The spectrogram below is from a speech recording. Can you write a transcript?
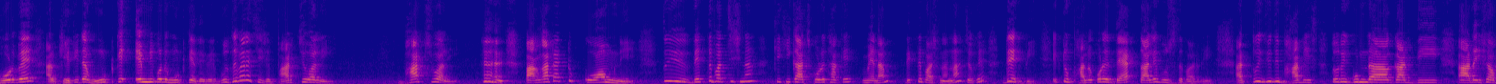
ধরবে আর ঘেটিটা মুটকে, এমনি করে মুটকে দেবে। বুঝতে পেরেছিস? ভার্চুয়ালি ভার্চুয়ালি হ্যাঁ পাঙ্গাটা একটু কম নে। তুই দেখতে পাচ্ছিস না কি কি কাজ করে থাকে? ম্যাডাম দেখতে পাস না না চোখে? দেখবি। একটু ভালো করে দেখ, তাহলে বুঝতে পারবি। আর তুই যদি ভাবিস, তোর এই গুন্ডা গার্দি আর এইসব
